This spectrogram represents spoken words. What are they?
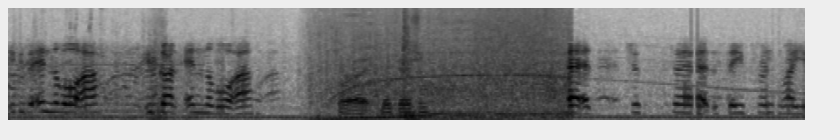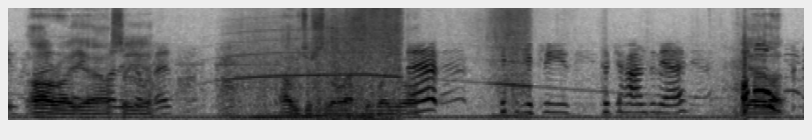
He's in the water. He's gone in the water. Alright, location. Uh, just uh, the seafront where you. Alright, yeah, I'll see you. is. I was just to the left of where you are. Uh, could you please put your hands in the air? Yeah, Oh!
